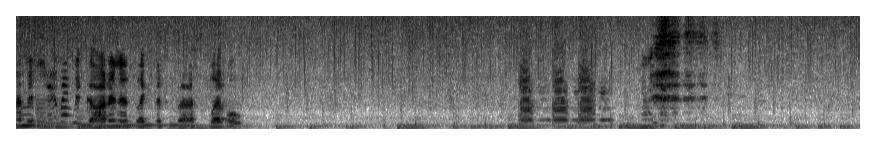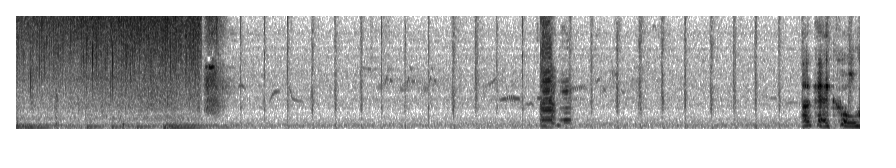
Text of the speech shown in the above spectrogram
I'm assuming the garden is like the first level. okay, cool.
